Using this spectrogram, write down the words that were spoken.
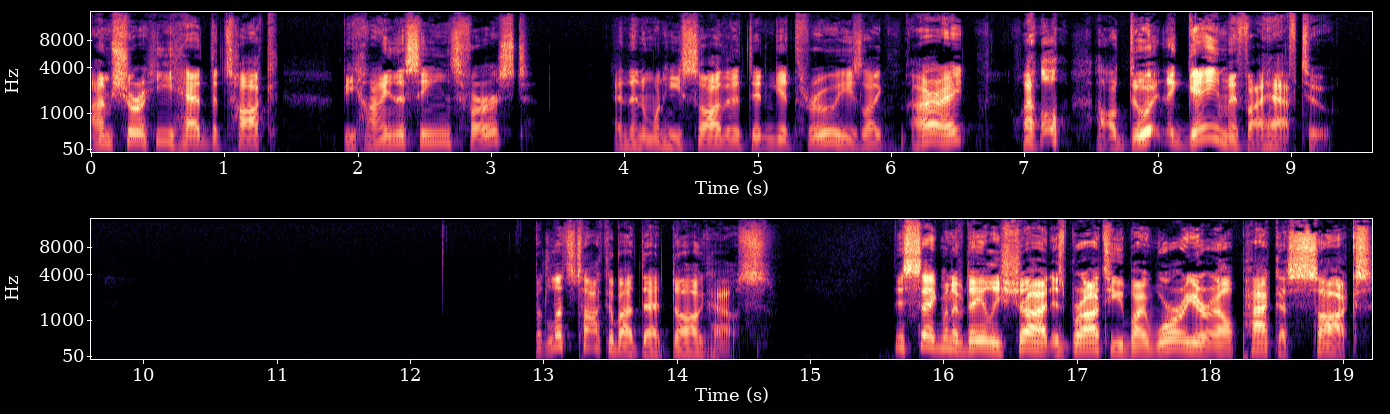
I'm sure he had the talk behind the scenes first. And then when he saw that it didn't get through, he's like, all right, well, I'll do it in a game if I have to. But let's talk about that doghouse. This segment of Daily Shot is brought to you by Warrior Alpaca Socks.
